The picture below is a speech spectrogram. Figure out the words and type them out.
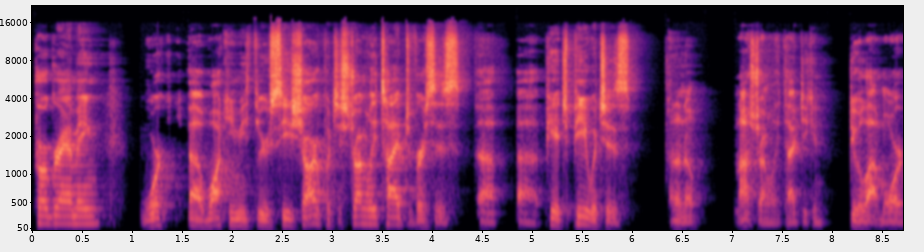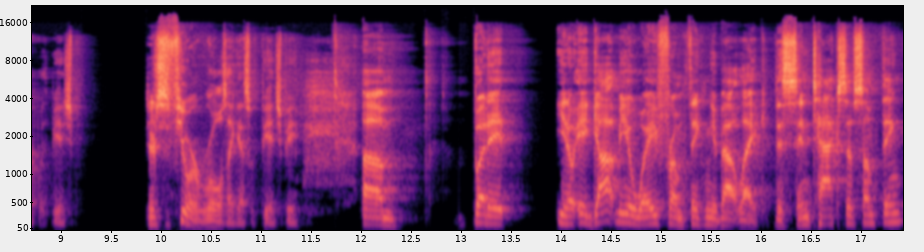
programming, work uh, walking me through C sharp, which is strongly typed, versus PHP, uh, uh, which is I don't know, not strongly typed. You can do a lot more with PHP. There's fewer rules, I guess, with PHP. Um, but it, you know, it got me away from thinking about like the syntax of something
